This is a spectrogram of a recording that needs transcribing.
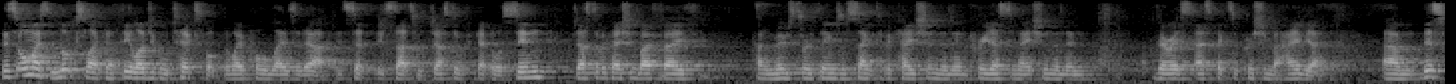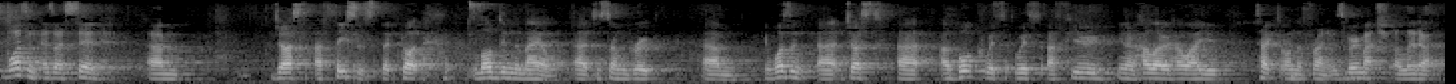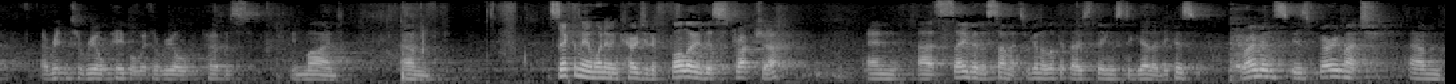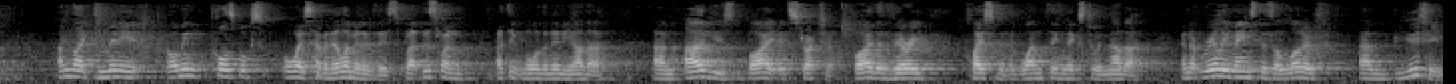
this almost looks like a theological textbook, the way Paul lays it out. It, starts with justification or sin, justification by faith, kind of moves through themes of sanctification and then predestination and then various aspects of Christian behavior. Um, this wasn't, as I said, um, just a thesis that got lobbed in the mail uh, to some group. Um, it wasn't uh, just uh, a book with, with a few, you know, hello, how are you, tacked on the front. It was very much a letter written to real people with a real purpose in mind. Um, secondly, I want to encourage you to follow this structure and uh, savor the summits. We're going to look at those things together because Romans is very much, um, unlike many, I mean, Paul's books always have an element of this, but this one, I think more than any other, um, argues by its structure, by the very placement of one thing next to another. And it really means there's a lot of um, beauty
